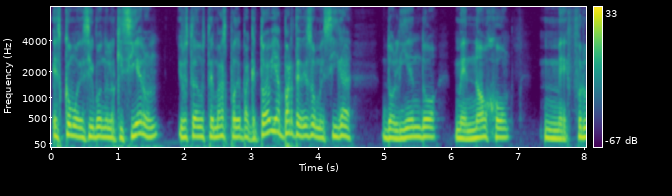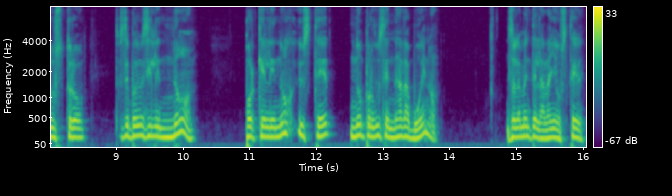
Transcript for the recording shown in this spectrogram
es como decir, bueno, lo que hicieron, yo le estoy dando usted más poder para que todavía aparte de eso me siga doliendo, me enojo, me frustro. Entonces podemos decirle, no, porque el enojo de usted no produce nada bueno solamente la daña a usted.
